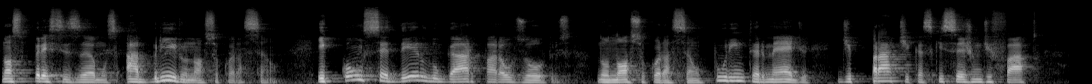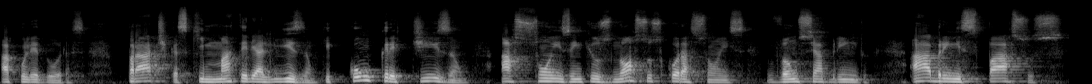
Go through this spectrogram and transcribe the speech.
Nós precisamos abrir o nosso coração e conceder lugar para os outros no nosso coração por intermédio de práticas que sejam de fato acolhedoras, práticas que materializam, que concretizam ações em que os nossos corações vão se abrindo, abrem espaços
